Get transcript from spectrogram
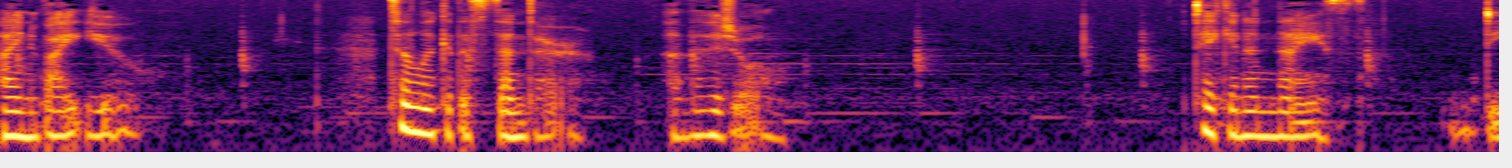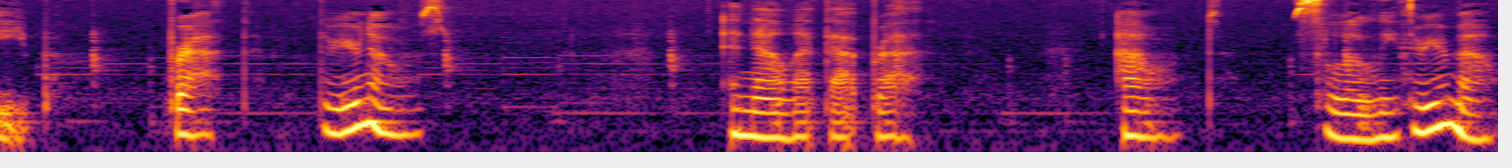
I invite you to look at the center of the visual. Take in a nice, deep breath through your nose. And now let that breath out slowly through your mouth.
